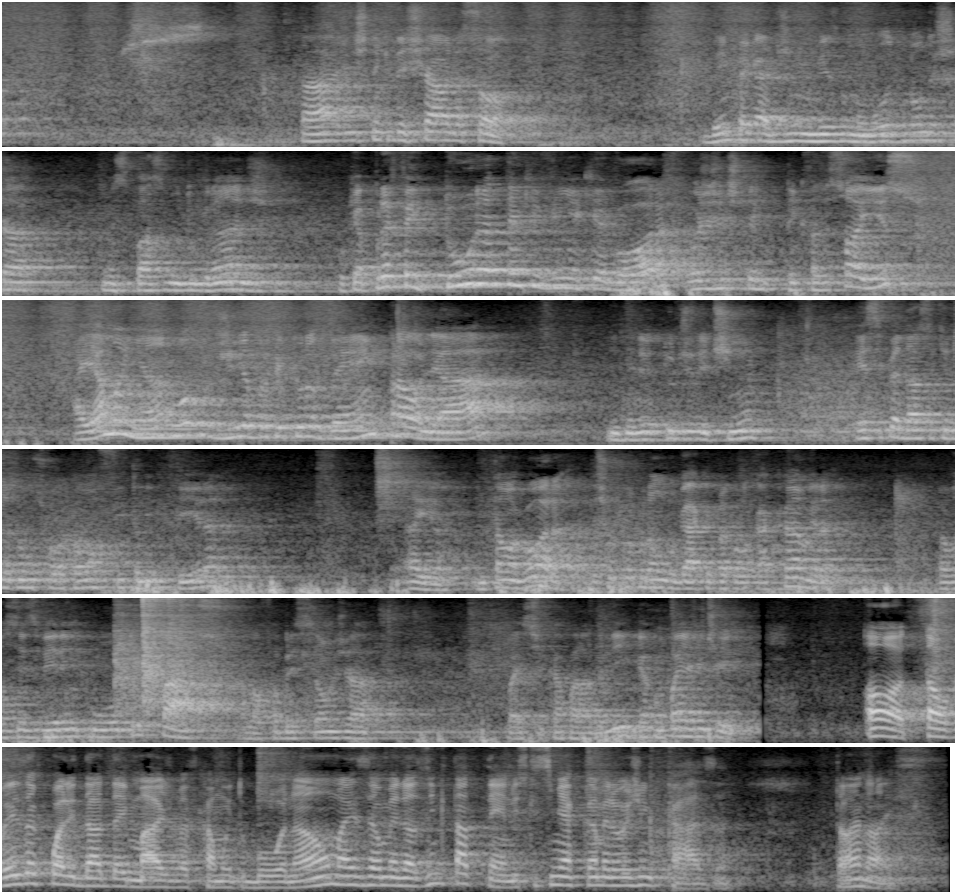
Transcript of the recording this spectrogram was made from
Tá? A gente tem que deixar, olha só, bem pegadinho mesmo no outro, não deixar um espaço muito grande, porque a prefeitura tem que vir aqui agora. Hoje a gente tem, tem que fazer só isso. Aí amanhã, no outro dia, a prefeitura vem para olhar, entendeu? Tudo direitinho. Esse pedaço aqui nós vamos colocar uma fita inteira. Aí, ó. Então agora, deixa eu procurar um lugar aqui para colocar a câmera, para vocês verem o outro passo. Olha lá, o Fabrição já vai esticar a parada ali e acompanha a gente aí. Ó, talvez a qualidade da imagem vai ficar muito boa não, mas é o melhorzinho que tá tendo. Esqueci minha câmera hoje em casa. Então é nóis.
